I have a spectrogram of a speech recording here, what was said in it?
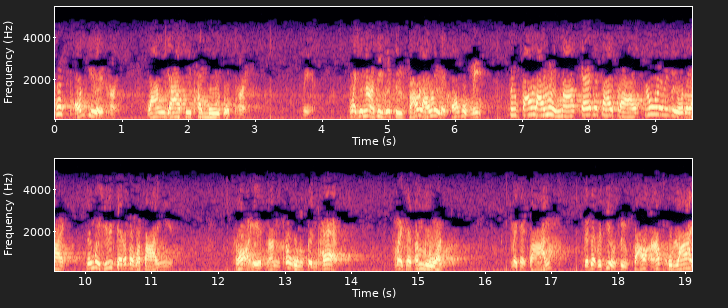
ทุกข์ถอนกิเลสให้วางยาคือทำมูสดให้นี่ไม่ใช่หน้าที่ไปสืบสาวเราเรื่องไอ้ของพวกนี้สืบสาวเราเรื่องมา แกก็ตายเปล่า รู้แล้วไม่ประโยชน์อะไร ในเมื่อชีวิตแกก็ต้องมาตายนี้เพราะเหตุนั้นพระองค์เป็นแพทย์ ไม่ใช่ตำรวจ ไม่ใช่ศาลจะได้ไปเที่ยวสืบสาวหาคนร้าย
